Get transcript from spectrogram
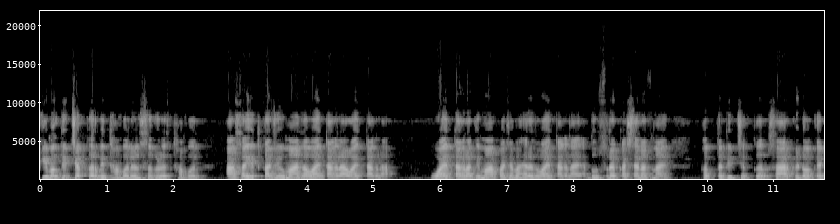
की मग ती चक्कर बी थांबल आणि सगळंच थांबल. असा इतका जीव माझा वायतागला वायतागला. वायतागला की मापाच्या बाहेरच वैतागला दुसरं कशालाच नाही. फक्त ती चक्कर सारखं डोक्यात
